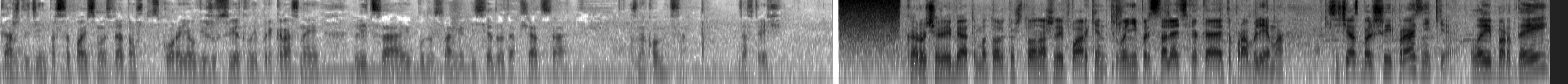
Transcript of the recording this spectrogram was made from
каждый день просыпаюсь с мыслью о том, что скоро я увижу светлые прекрасные лица и буду с вами беседовать, общаться, знакомиться. До встречи. Короче, ребята, мы только что нашли паркинг. Вы не представляете, какая это проблема. Сейчас большие праздники. Labor Day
